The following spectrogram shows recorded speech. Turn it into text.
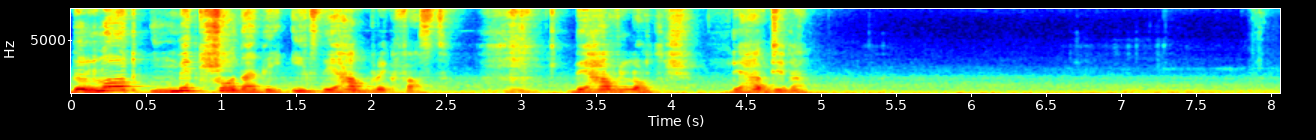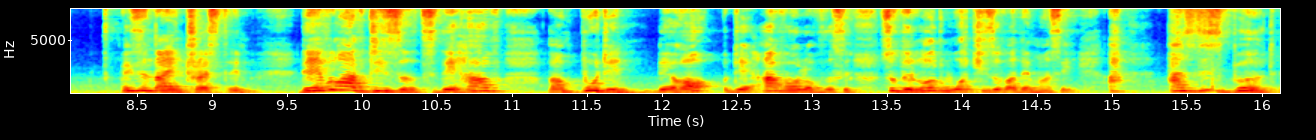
The Lord makes sure that they eat, they have breakfast they have lunch, they have dinner. Isn't that interesting? They even have desserts. They have um, pudding. They all they have all of those things. So the Lord watches over them and say, ah, as this bird,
